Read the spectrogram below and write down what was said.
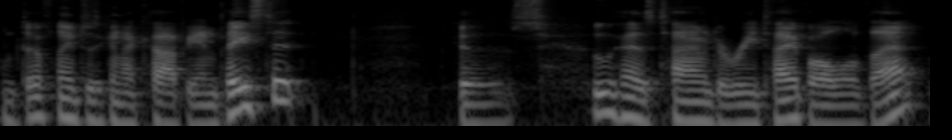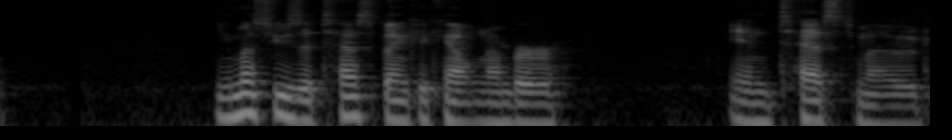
I'm definitely just going to copy and paste it because who has time to retype all of that? You must use a test bank account number in test mode.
